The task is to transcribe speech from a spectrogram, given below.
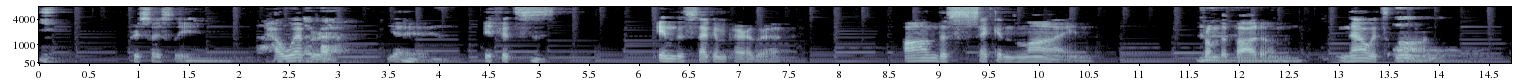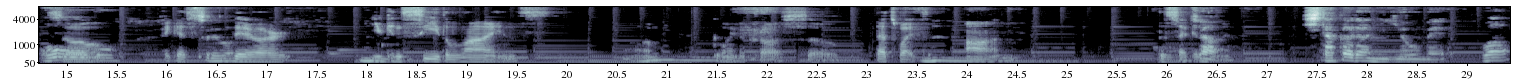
イン。Precisely. だ However, yeah. if it's in the second paragraph, on the second line from the bottom, now it's うん on. おー So- おー I guess それは- there are, you can see the lines um, going across. So that's why it's うん on the second じゃあ line. 下から2行目は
